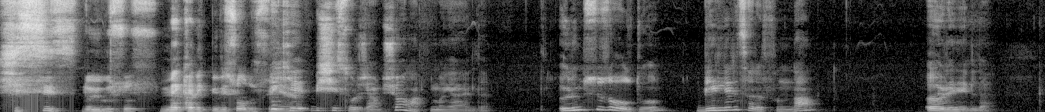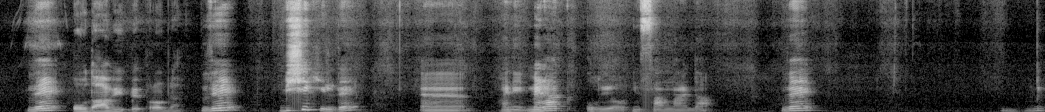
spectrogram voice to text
hissiz, duygusuz, mekanik birisi olursun Peki yani. bir şey soracağım. Şu an aklıma geldi. Ölümsüz olduğun birileri tarafından öğrenildi. Ve O daha büyük bir problem. ve bir şekilde e, hani merak oluyor insanlarda ve bir-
